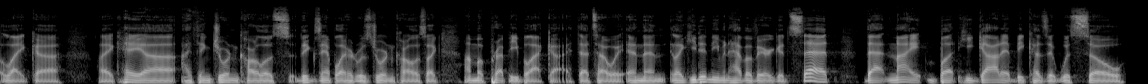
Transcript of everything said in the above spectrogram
like uh like hey uh I think Jordan Carlos the example I heard was Jordan Carlos like I'm a preppy black guy. That's how it and then like he didn't even have a very good set that night, but he got it because it was so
